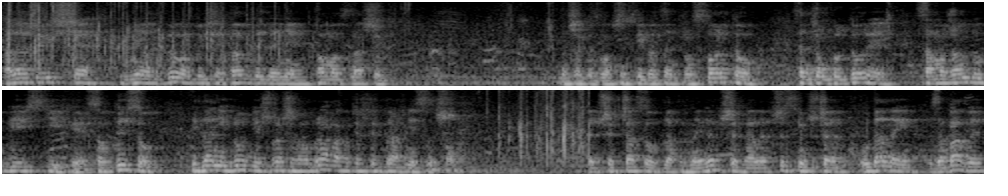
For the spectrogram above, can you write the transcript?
Ale oczywiście nie odbyłoby się to, gdyby nie pomoc naszych naszego Złącznickiego Centrum Sportu, Centrum Kultury, samorządów wiejskich, sołtysów i dla nich również proszę o brawa, chociaż tych braw nie słyszą. Lepszych czasów dla tych najlepszych, ale wszystkim życzę udanej zabawy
